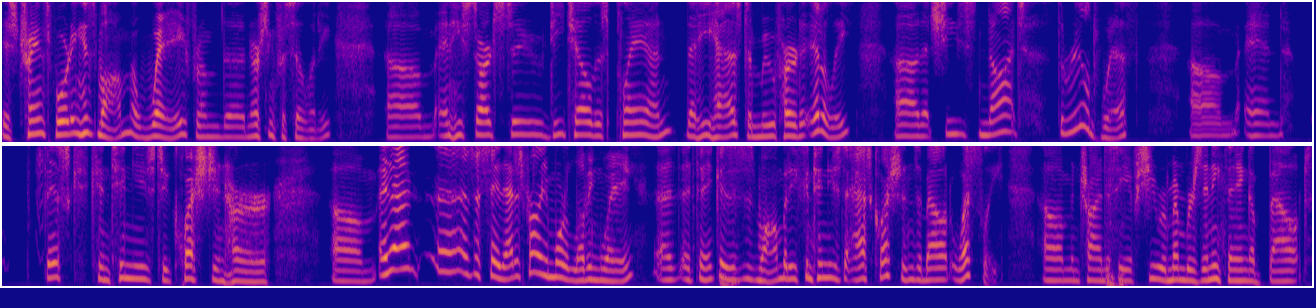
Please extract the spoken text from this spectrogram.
is transporting his mom away from the nursing facility, um, and he starts to detail this plan that he has to move her to Italy, uh, that she's not thrilled with, um, and Fisk continues to question her. Um, and I, uh, as I say, that is probably a more loving way, I, I think, Mm-hmm. as his mom. But he continues to ask questions about Wesley, um, and trying to Mm-hmm. see if she remembers anything about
